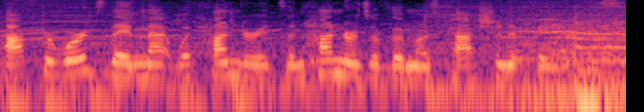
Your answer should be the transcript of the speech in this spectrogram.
Afterwards, they met with hundreds and hundreds of the most passionate fans.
